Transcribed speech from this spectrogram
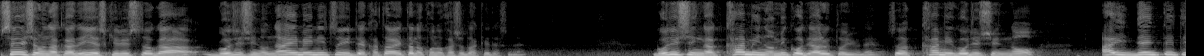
聖書の中でイエス・キリストがご自身の内面について語られたのはこの箇所だけですね。ご自身が神の御子であるというねそれは神ご自身のアイデンティテ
